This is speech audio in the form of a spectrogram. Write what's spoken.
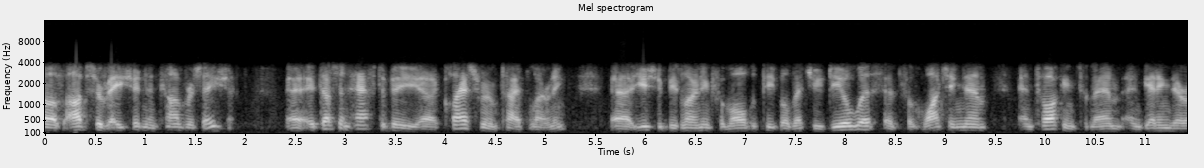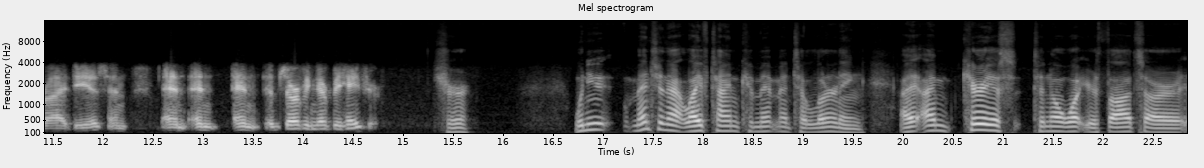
of observation and conversation. Uh, it doesn't have to be uh, classroom type learning. Uh, you should be learning from all the people that you deal with and from watching them and talking to them and getting their ideas and and and and observing their behavior. Sure. When you mention that lifetime commitment to learning, I, I'm curious to know what your thoughts are.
